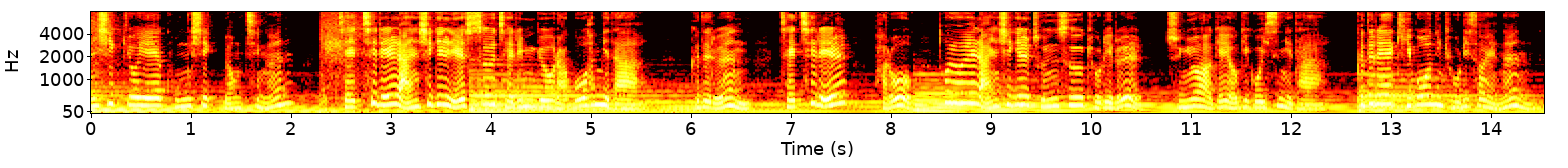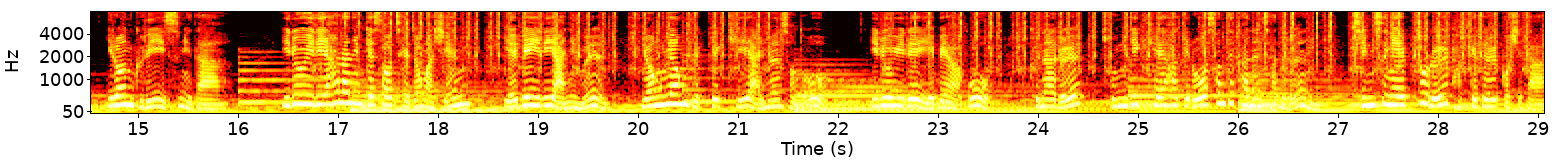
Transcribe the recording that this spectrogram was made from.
안식교의 공식 명칭은 제7일 안식일 예수 재림교라고 합니다. 그들은 제7일 바로 토요일 안식일 준수 교리를 중요하게 여기고 있습니다. 그들의 기본 교리서에는 이런 글이 있습니다. 일요일이 하나님께서 제정하신 예배일이 아님을 명명백백히 알면서도 일요일에 예배하고 그날을 존귀케 하기로 선택하는 자들은 짐승의 표를 받게 될 것이다.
